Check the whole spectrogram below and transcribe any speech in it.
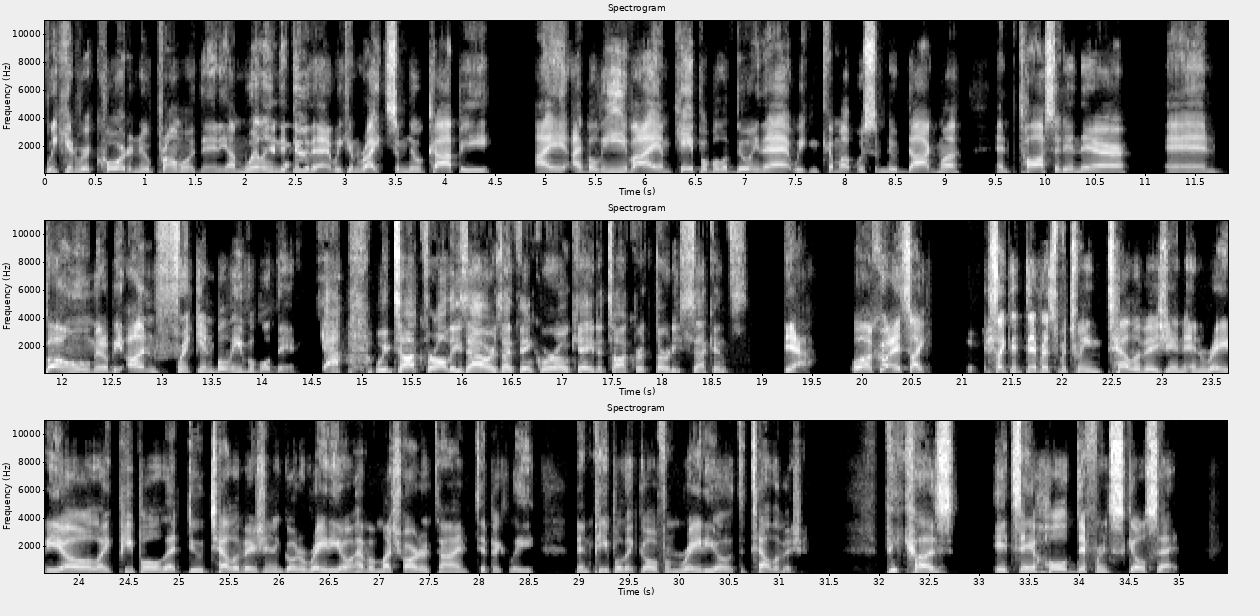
We could record a new promo, Danny. I'm willing to do that. We can write some new copy. I I believe I am capable of doing that. We can come up with some new dogma and toss it in there, and boom, it'll be unfreaking believable, Danny. Yeah. We talk for all these hours. I think we're okay to talk for 30 seconds. Yeah. Well, of course, it's like it's like the difference between television and radio. Like people that do television and go to radio have a much harder time typically than people that go from radio to television because it's a whole different skill set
